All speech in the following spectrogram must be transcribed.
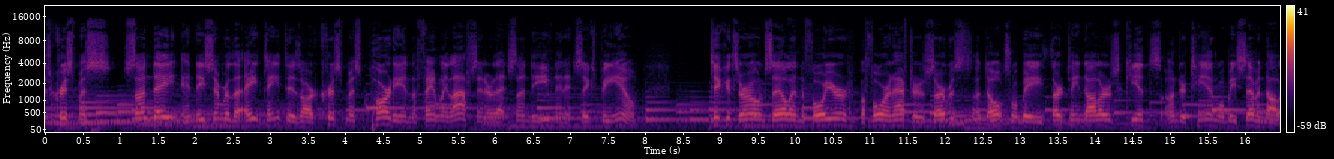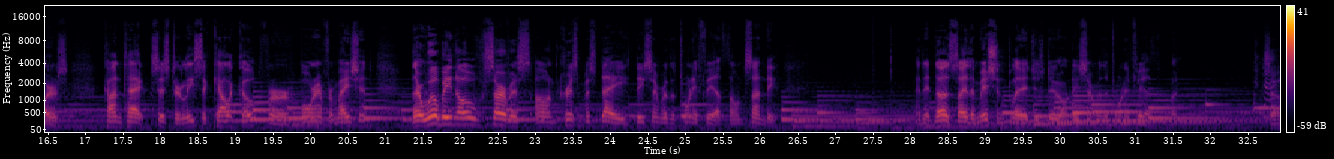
is Christmas Sunday, and December the 18th is our Christmas party in the Family Life Center that Sunday evening at 6 p.m. Tickets are on sale in the foyer before and after service. Adults will be $13, kids under 10 will be $7. Contact Sister Lisa Calicote for more information. There will be no service on Christmas Day, December the 25th, on Sunday. And it does say the mission pledge is due on December the 25th. But, so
